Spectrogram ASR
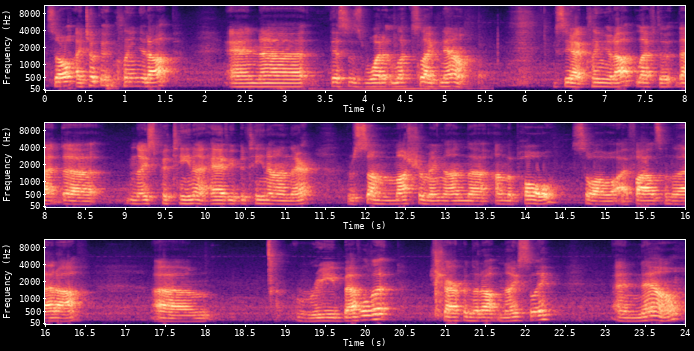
So I took it and cleaned it up and uh, this is what it looks like now. You see I cleaned it up, left that uh, nice patina, heavy patina on there. There's some mushrooming on the on the pole, so I filed some of that off. Um, re-beveled it, sharpened it up nicely, and now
